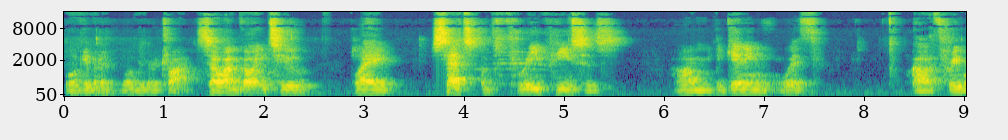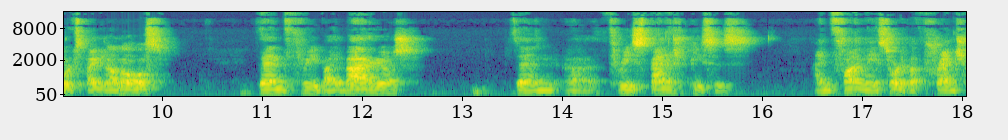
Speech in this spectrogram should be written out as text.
we'll give it a we'll give it a try. So I'm going to play sets of three pieces, um, beginning with uh, three works by Villalobos, then three by Barrios, then uh, three Spanish pieces, and finally sort of a French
